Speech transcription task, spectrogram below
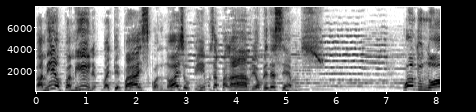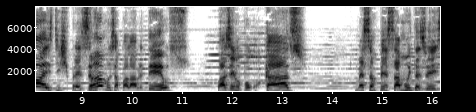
A minha família vai ter paz quando nós ouvimos a palavra e obedecemos. Quando nós desprezamos a palavra de Deus, fazemos pouco caso, começamos a pensar muitas vezes,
